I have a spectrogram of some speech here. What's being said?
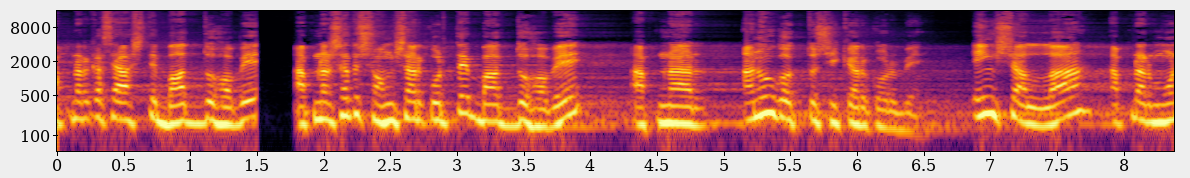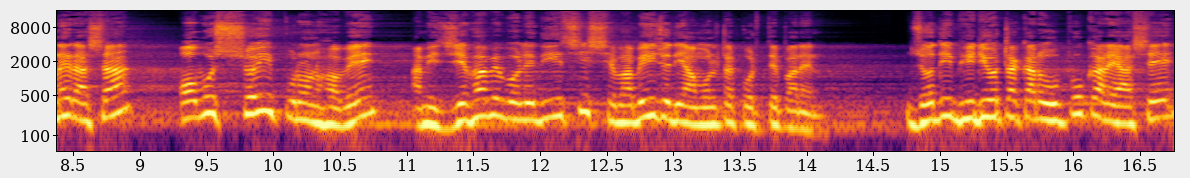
আপনার কাছে আসতে বাধ্য হবে, আপনার সাথে সংসার করতে বাধ্য হবে, আপনার আনুগত্য স্বীকার করবে। ইনশাল্লাহ আপনার মনের আশা অবশ্যই পূরণ হবে। আমি যেভাবে বলে দিয়েছি, সেভাবেই যদি আমলটা করতে পারেন। যদি ভিডিওটা কারও উপকারে আসে,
